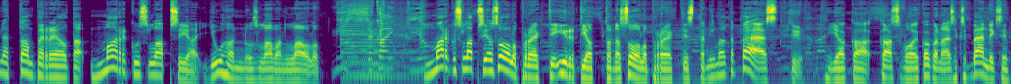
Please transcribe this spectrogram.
Siinä Tampereelta Markus Lapsi ja Juhannuslavan laulu. Missä kaikki on? Markus Lapsi on sooloprojekti irtiottona sooloprojektista nimeltä Päästy, joka kasvoi kokonaiseksi bändiksi.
